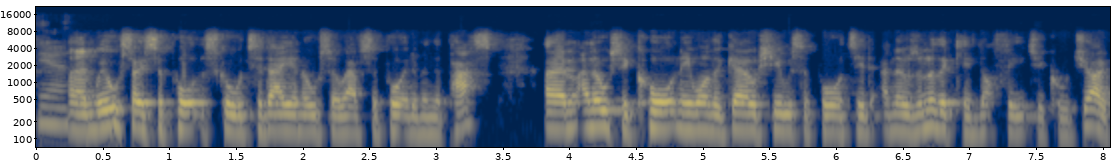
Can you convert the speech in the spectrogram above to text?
Yeah. Um, we also support the school today, and also have supported them in the past. Um, and also Courtney, one of the girls, she was supported, and there was another kid not featured called Joe.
